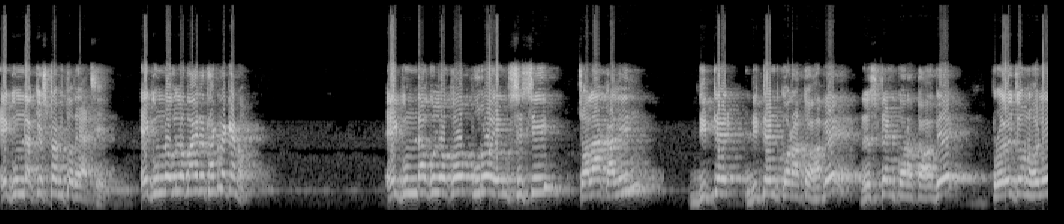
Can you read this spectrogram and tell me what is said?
এই গুন্ডা কেষ্ট ভিতরে আছে। এই গুন্ডাগুলো বাইরে থাকবে কেন? এই গুন্ডাগুলোকেও পুরো এমসিসি চলাকালীন ডিটেন, ডিটেন্ড করাতে হবে রেস্টেন্ট করাতে হবে। প্রয়োজন হলে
